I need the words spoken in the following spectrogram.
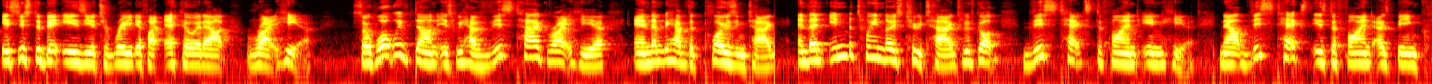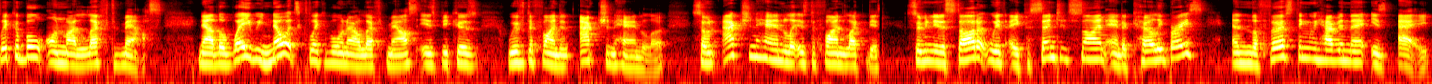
It's just a bit easier to read if I echo it out right here. So what we've done is we have this tag right here, and then we have the closing tag. And then in between those two tags, we've got this text defined in here. Now, this text is defined as being clickable on my left mouse. Now, the way we know it's clickable on our left mouse is because we've defined an action handler. So an action handler is defined like this. So we need to start it with a percentage sign and a curly brace, and the first thing we have in there is A.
